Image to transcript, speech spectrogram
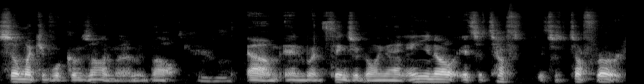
so much of what goes on when I'm involved Mhm. um, and when things are going on. And you know, it's a tough it's a tough road.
